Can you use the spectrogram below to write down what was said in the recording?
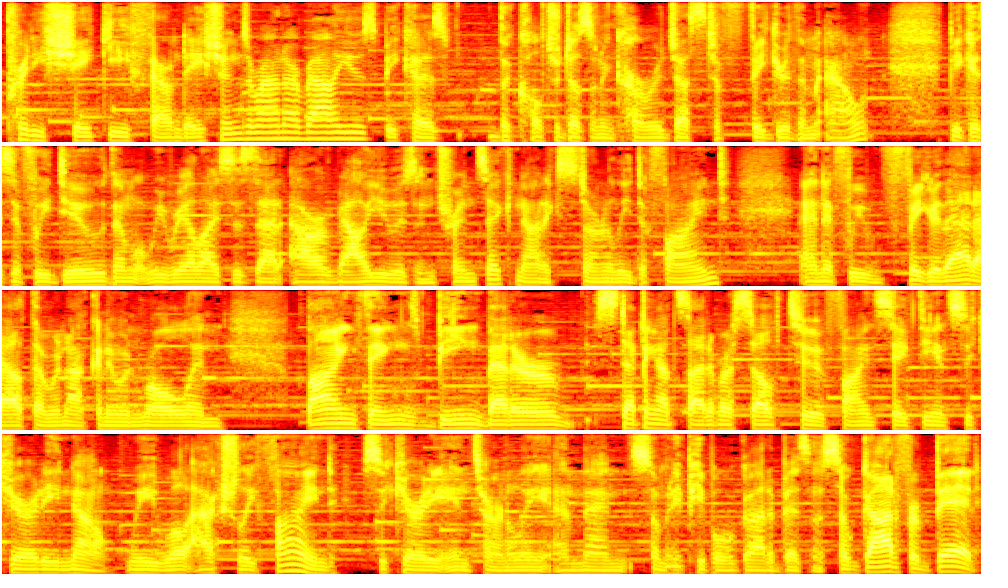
pretty shaky foundations around our values because the culture doesn't encourage us to figure them out. Because if we do, then what we realize is that our value is intrinsic, not externally defined. And if we figure that out, then we're not going to enroll in buying things, being better, stepping outside of ourselves to find safety and security. No, we will actually find security internally, and then so many people will go out of business. So, God forbid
